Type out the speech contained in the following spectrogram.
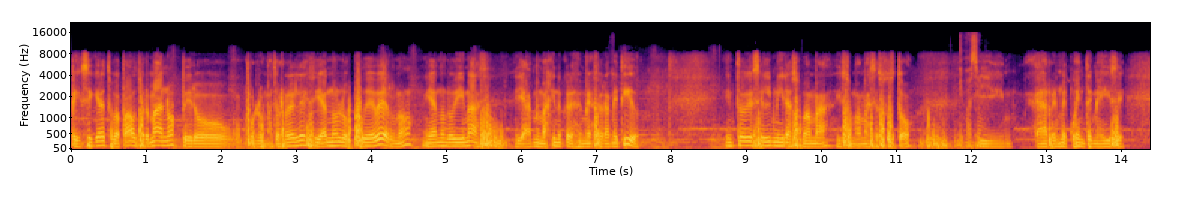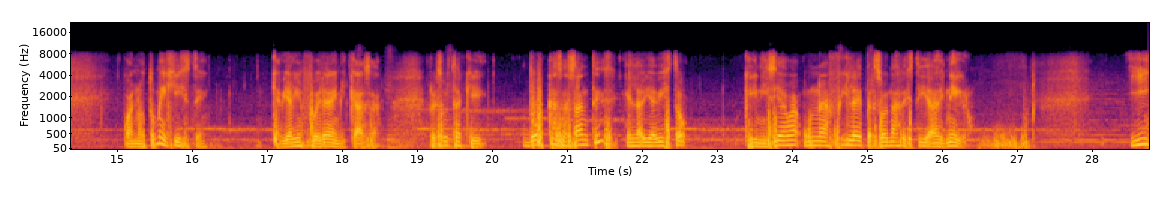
Pensé que era tu papá o tu hermano, pero por los matorrales ya no los pude ver, ¿no? Ya no lo vi más. Ya me imagino que se me habrá metido. Entonces él mira a su mamá y su mamá se asustó. ¿Qué pasó? Y me cuenta y me dice, cuando tú me dijiste que había alguien fuera de mi casa, resulta que dos casas antes él había visto que iniciaba una fila de personas vestidas de negro. Y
